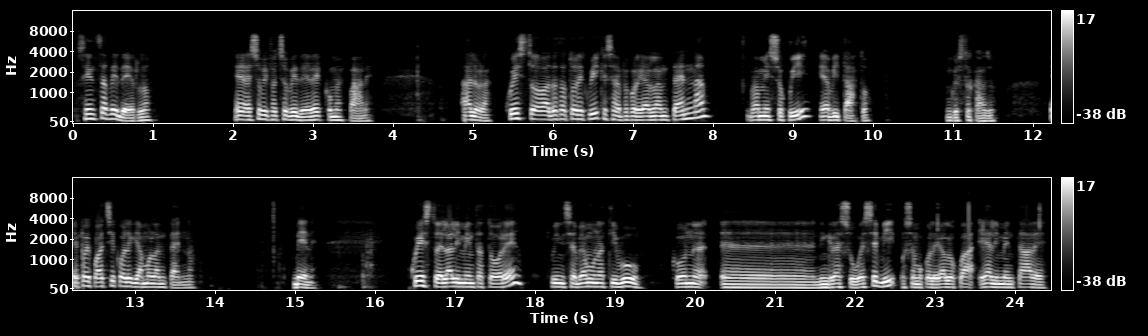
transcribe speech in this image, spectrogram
senza vederlo. E adesso vi faccio vedere come fare. Allora, questo adattatore qui che serve per collegare l'antenna va messo qui e avvitato, in questo caso. E poi qua ci colleghiamo l'antenna. Bene, questo è l'alimentatore, quindi se abbiamo una TV con eh, l'ingresso USB possiamo collegarlo qua e alimentare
